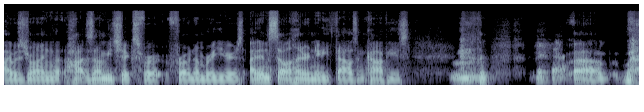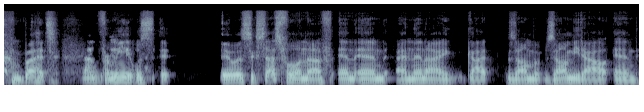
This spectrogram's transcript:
I was drawing hot zombie chicks for for a number of years. I didn't sell 180,000 copies, Mm. uh, but for me it was it, it was successful enough and and and then i got zombie zombied out and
